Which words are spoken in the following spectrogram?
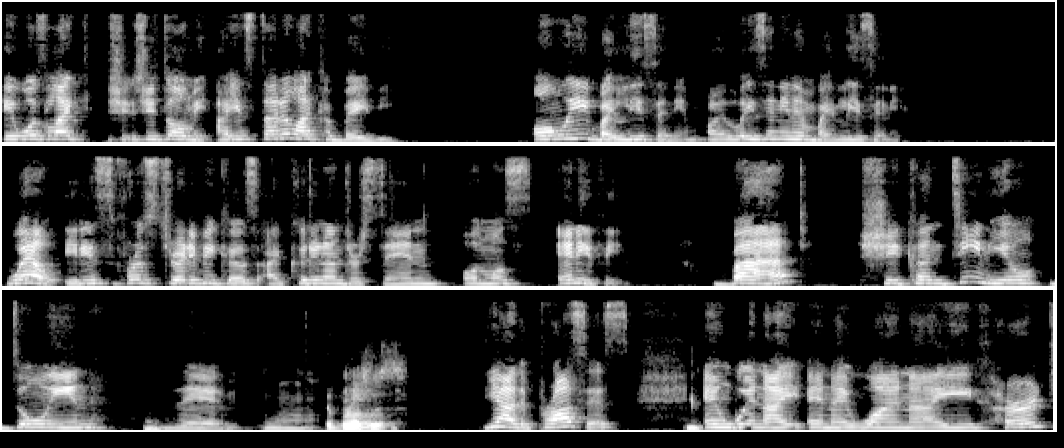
it was like she, she told me I started like a baby, only by listening, by listening and by listening. Well, it is frustrating because I couldn't understand almost anything but she continued doing the mm, The process. yeah the process and when i and i when i heard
